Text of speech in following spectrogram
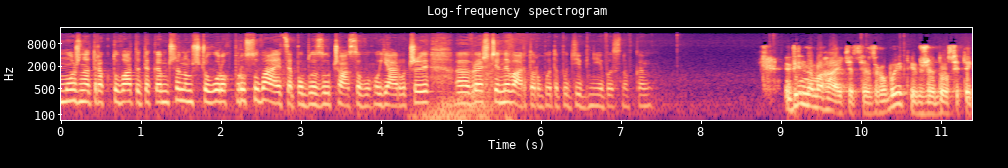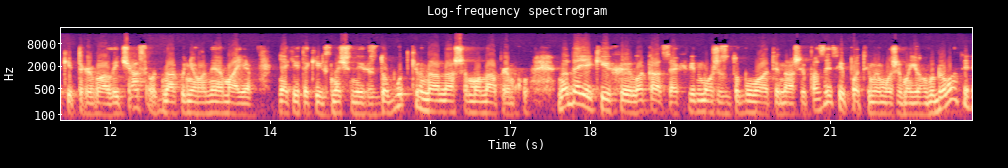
можна трактувати таким чином, що ворог просувається поблизу часового яру? Чи е, врешті не варто робити подібні висновки? Він намагається це зробити вже досить таки тривалий час. Однак у нього немає ніяких таких значних здобутків на нашому напрямку. На деяких е, локаціях він може здобувати наші позиції, потім ми можемо його вибивати.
